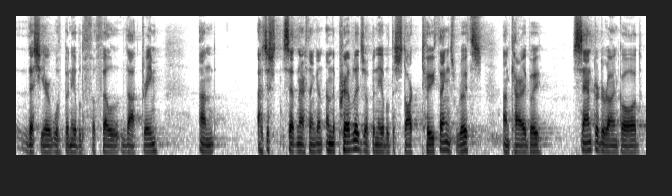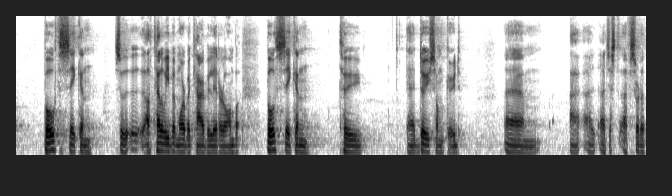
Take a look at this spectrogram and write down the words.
this year we've been able to fulfil that dream. And I was just sitting there thinking, and the privilege of being able to start two things, Ruth's and Caribou, centered around God, both seeking. So uh, I'll tell a wee bit more about Caribou later on, but both seeking to uh, do some good. Um, I, I, I just, I've sort of,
